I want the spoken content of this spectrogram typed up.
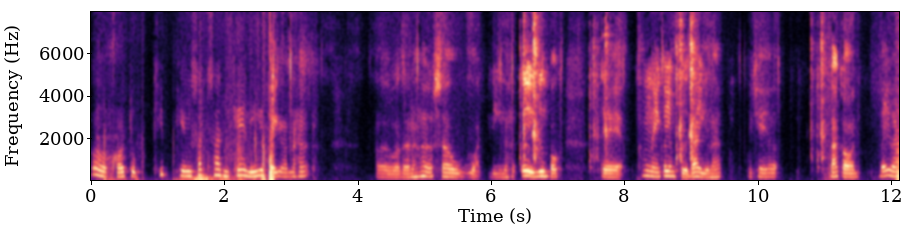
ก็ขอจบคลิปเพียงสั้นๆ แค่นี้ไปกันนะฮะเออวันนั้นนะฮะสวัสดีนะฮะเอ้ยลืมบอก แต่ข้างในก็ยังเปิดได้อยู่นะ โอเคครับลาก่อน บ๊ายบาย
